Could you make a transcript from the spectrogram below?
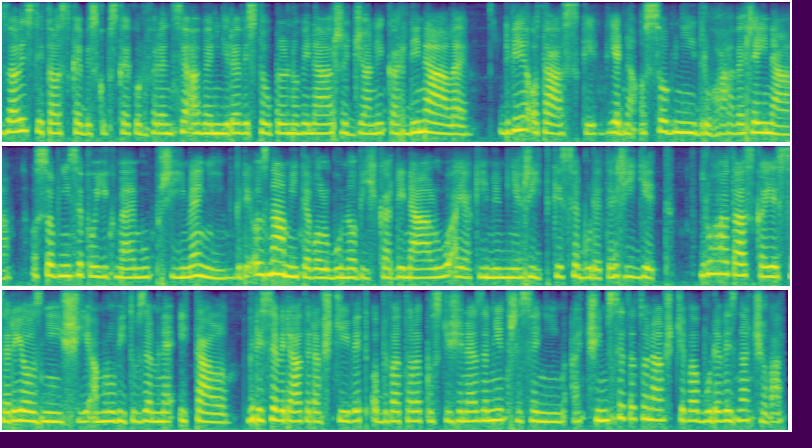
Za list italské biskupské konference Avenire vystoupil novinář Gianni Cardinale. Dvě otázky, jedna osobní, druhá veřejná. Osobní se pojí k mému příjmení, kdy oznámíte volbu nových kardinálů a jakými měřítky se budete řídit. Druhá otázka je serióznější a mluví tu ze mne Ital. Kdy se vydáte navštívit obyvatele postižené zemětřesením a čím se tato návštěva bude vyznačovat?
